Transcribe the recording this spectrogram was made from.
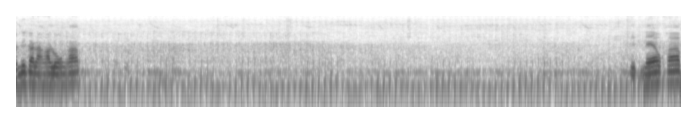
อนนี้กำลังเอาลงครับ เสร็จแล้วครับ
